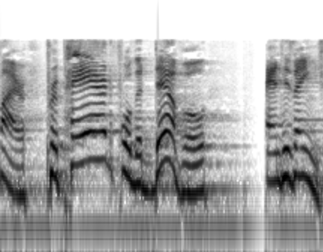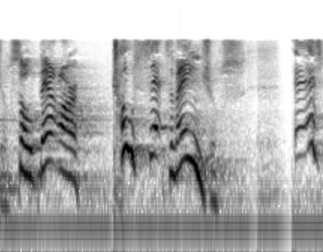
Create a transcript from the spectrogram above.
fire, prepared for the devil and his angels. So there are two sets of angels. It's,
